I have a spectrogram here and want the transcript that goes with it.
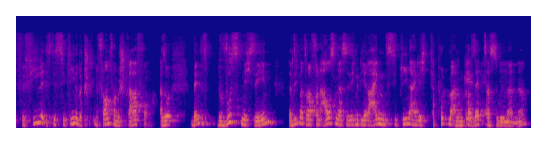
für viele ist Disziplin eine Form von Bestrafung. Also wenn sie es bewusst nicht sehen, dann sieht man es aber von außen, dass sie sich mit ihrer eigenen Disziplin eigentlich kaputt machen. Ein Korsett hast du genannt, ne?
